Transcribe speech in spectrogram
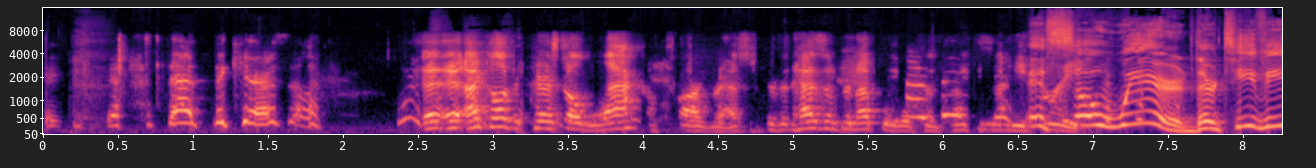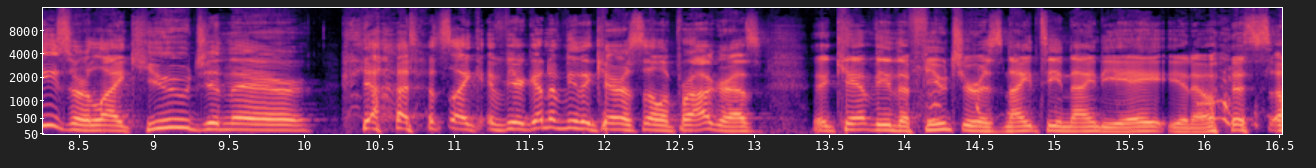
That's the carousel I call it the carousel lack of progress because it hasn't been updated since 1993. It's so weird. Their TVs are like huge in there. Yeah, it's like if you're gonna be the carousel of progress, it can't be the future is 1998. You know, it's so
